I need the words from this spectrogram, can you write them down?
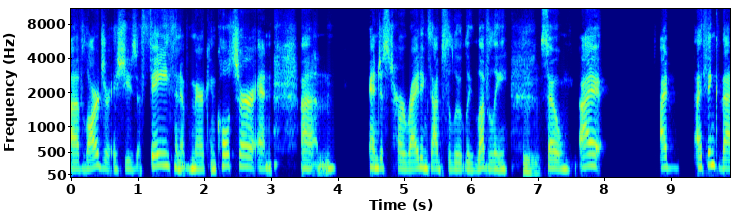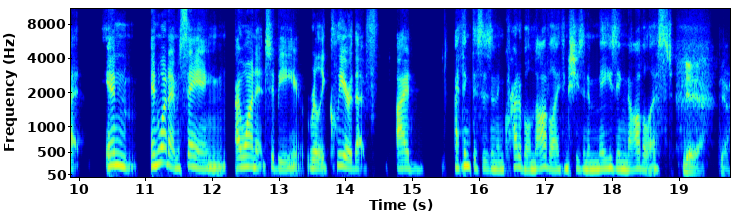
of larger issues of faith and of American culture and um and just her writing's absolutely lovely. Mm-hmm. So I I I think that in in what I'm saying, I want it to be really clear that I I think this is an incredible novel. I think she's an amazing novelist. Yeah, yeah, yeah.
